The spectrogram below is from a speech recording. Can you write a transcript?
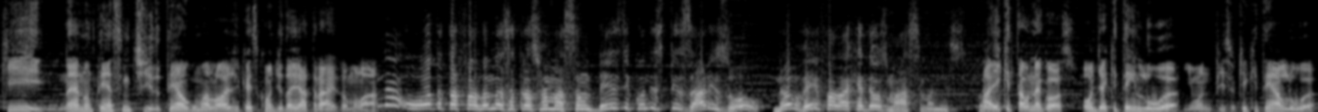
que né, não tenha sentido. Tem alguma lógica escondida aí atrás. Vamos lá. O Oda tá falando dessa transformação desde quando eles pisaram em Zou. Não vem falar que é Deus Máxima nisso. Oi? Aí que tá o negócio. Onde é que tem lua em One Piece? O que que tem a lua?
